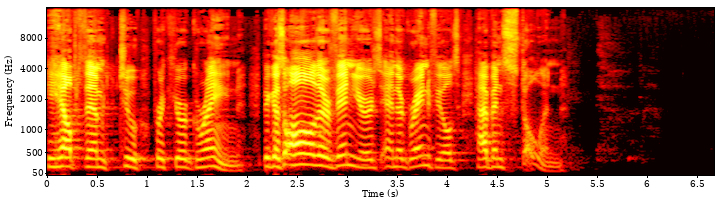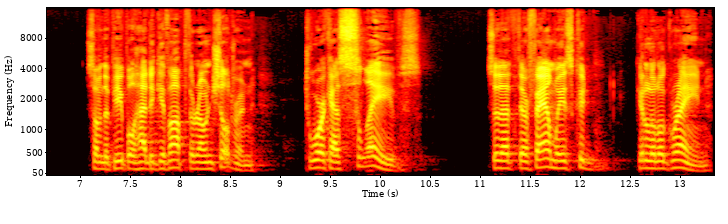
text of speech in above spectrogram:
He helped them to procure grain because all their vineyards and their grain fields had been stolen. Some of the people had to give up their own children to work as slaves so that their families could get a little grain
